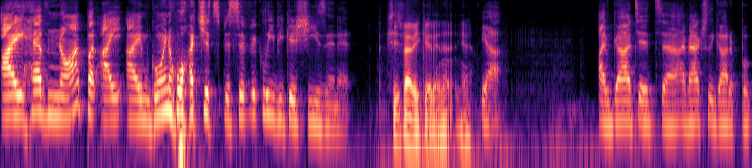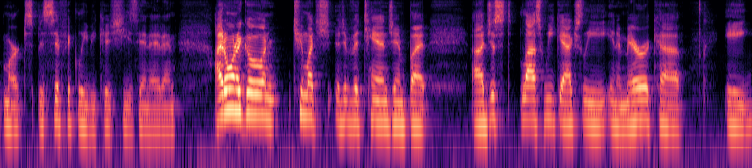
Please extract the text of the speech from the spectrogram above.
I have not, but I I'm going to watch it specifically because she's in it. She's very good in it. Yeah. Yeah. I've got it. Uh, I've actually got it bookmarked specifically because she's in it, and I don't want to go on too much of a tangent, but uh, just last week, actually, in America, a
